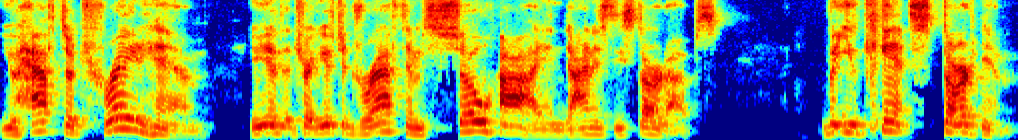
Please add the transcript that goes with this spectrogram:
You have to trade him. You have to trade. You have to draft him so high in dynasty startups but you can't start him.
